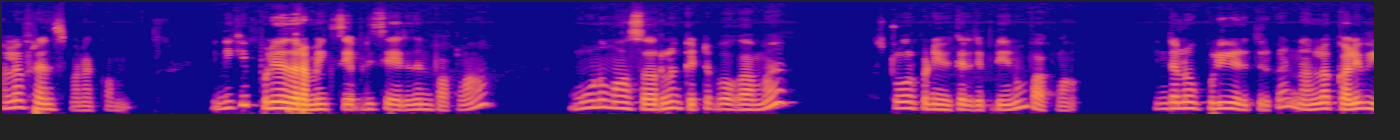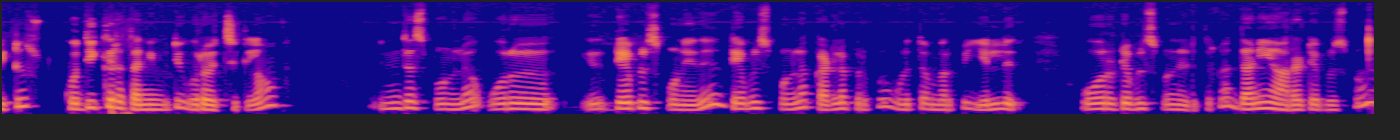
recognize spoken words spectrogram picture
ஹலோ ஃப்ரெண்ட்ஸ் வணக்கம். இன்றைக்கி புளியோதரை மிக்ஸ் எப்படி செய்கிறதுன்னு பார்க்கலாம். மூணு மாதம் வரலும் கெட்டு போகாமல் ஸ்டோர் பண்ணி வைக்கிறது எப்படின்னு பார்க்கலாம். இந்தளவு புளி எடுத்துருக்கேன். நல்லா கழுவிட்டு கொதிக்கிற தண்ணி ஊற்றி ஊற வச்சுக்கலாம். இந்த ஸ்பூனில் ஒரு இது டேபிள் ஸ்பூன் இது. டேபிள் ஸ்பூனில் கடலைப்பருப்பு உளுத்தம்பருப்பு எள்ளு ஒரு டேபிள் ஸ்பூன் எடுத்திருக்கேன். தனியாக அரை டேபிள் ஸ்பூன்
